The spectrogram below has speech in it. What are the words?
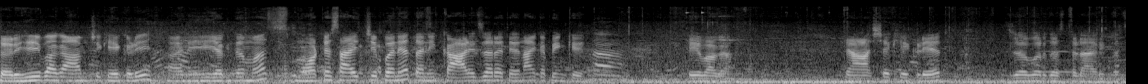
तर ही बघा आमची खेकडी आणि एकदमच मोठ्या साईजचे पण आहेत आणि काळे जरत आहे नाही का पिंके हा. बघा. त्या अशा खेकडे आहेत जबरदस्त डायरेक्टच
